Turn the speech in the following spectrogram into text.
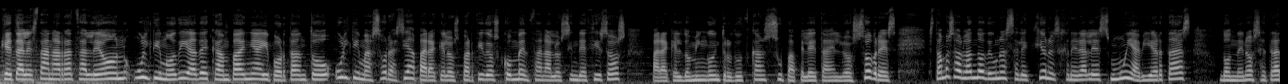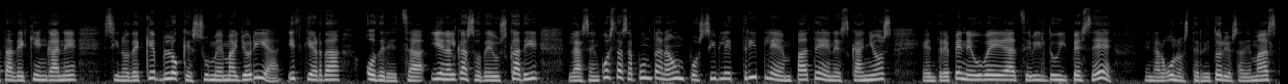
¿Qué tal están Arracha León? Último día de campaña y por tanto últimas horas ya para que los partidos convenzan a los indecisos para que el domingo introduzcan su papeleta en los sobres. Estamos hablando de unas elecciones generales muy abiertas donde no se trata de quién gane, sino de qué bloque sume mayoría, izquierda o derecha. Y en el caso de Euskadi, las encuestas apuntan a un posible triple empate en escaños entre PNV, EH Bildu y PSE. En algunos territorios, además,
